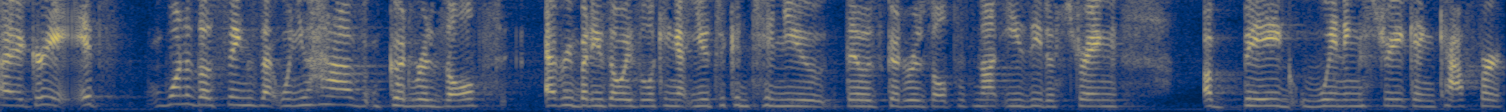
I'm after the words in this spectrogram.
I agree. It's one of those things that when you have good results, everybody's always looking at you to continue those good results. It's not easy to string a big winning streak, and Casper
